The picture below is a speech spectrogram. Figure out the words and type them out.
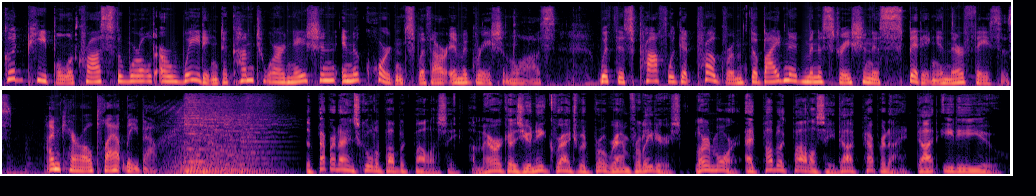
Good people across the world are waiting to come to our nation in accordance with our immigration laws. With this profligate program, the Biden administration is spitting in their faces. I'm Carol Platt Liebau. The Pepperdine School of Public Policy, America's unique graduate program for leaders. Learn more at publicpolicy.pepperdine.edu.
